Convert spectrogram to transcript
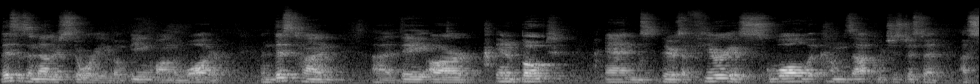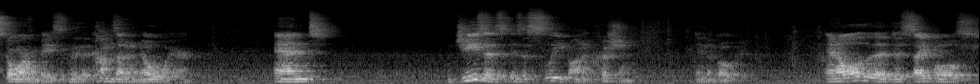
This is another story about being on the water. And this time, uh, they are in a boat, and there's a furious squall that comes up, which is just a, a storm, basically, that comes out of nowhere. And Jesus is asleep on a cushion in the boat. And all the disciples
